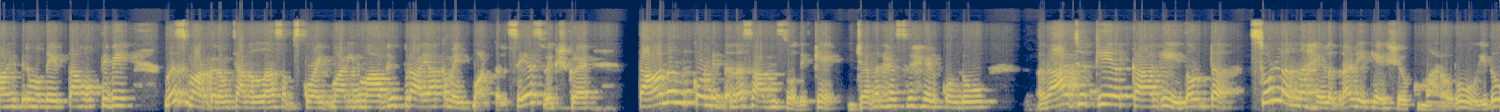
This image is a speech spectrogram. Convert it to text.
ಮಾಹಿತಿ ಮುಂದೆ ಇಡ್ತಾ ಹೋಗ್ತೀವಿ. ಮಿಸ್ ಮಾಡದೆ ನಮ್ಮ ಚಾನಲ್ನ ಸಬ್ಸ್ಕ್ರೈಬ್ ಮಾಡಿ, ನಿಮ್ಮ ಅಭಿಪ್ರಾಯ ಕಮೆಂಟ್ ಮಾಡಿ ತಿಳಿಸಿ ಎಸ್ ವೀಕ್ಷಕರೇ, ತಾನಂದ್ಕೊಂಡಿದ್ದನ್ನ ಸಾಧಿಸೋದಿಕ್ಕೆ ಜನರ ಹೆಸರು ಹೇಳ್ಕೊಂಡು ರಾಜಕೀಯಕ್ಕಾಗಿ ದೊಡ್ಡ ಸುಳ್ಳನ್ನ ಹೇಳಿದ್ರ ಡಿ ಕೆ ಶಿವಕುಮಾರ್ ಅವರು. ಇದು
